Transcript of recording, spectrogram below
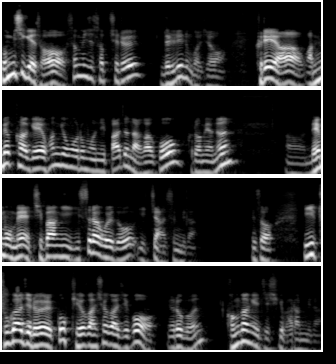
음식에서 섬유질 섭취를 늘리는 거죠. 그래야 완벽하게 환경 호르몬이 빠져나가고 그러면은 어, 내 몸에 지방이 있으라고 해도 있지 않습니다. 그래서 이 두 가지를 꼭 기억하셔가지고 여러분 건강해지시기 바랍니다.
